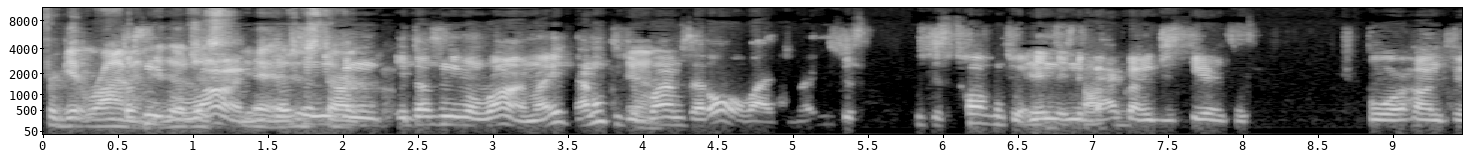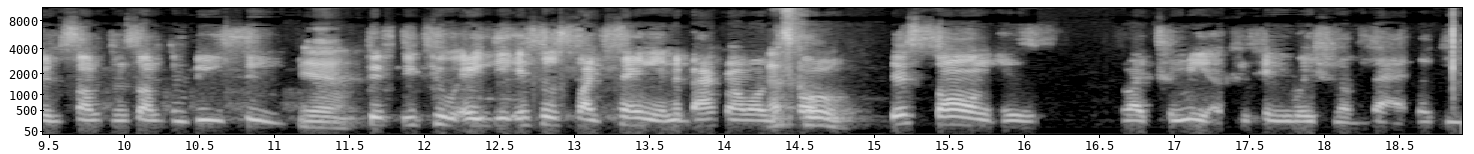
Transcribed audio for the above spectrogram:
forget rhyming. doesn't even he'll just, rhyme. Yeah, it doesn't just start. even it doesn't even rhyme, right? I don't think Yeah. it rhymes at all. Like right? He's just he's just talking to it, Yeah, and in, in the talking. background you just hear it's just 400 something something BC, Yeah, 52 AD. It's just like saying it in the background while that's he's talking. cool. This song is like to me a continuation of that. Like he,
